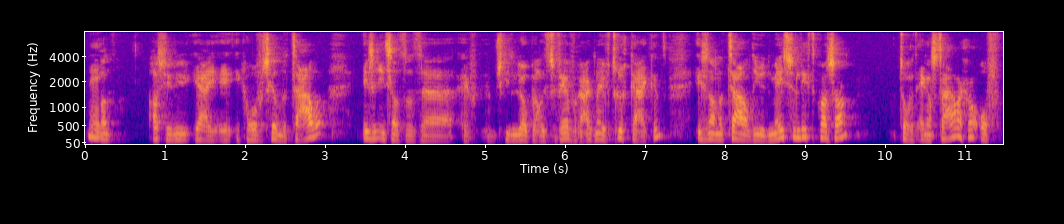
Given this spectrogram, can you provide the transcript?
Nee, Want als je nu, ja, ik hoor verschillende talen. Is er iets dat het, eh, even, misschien lopen we al iets te ver vooruit, maar even terugkijkend. Is er dan een taal die u het meeste ligt qua zang? Toch het Engelstalige of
